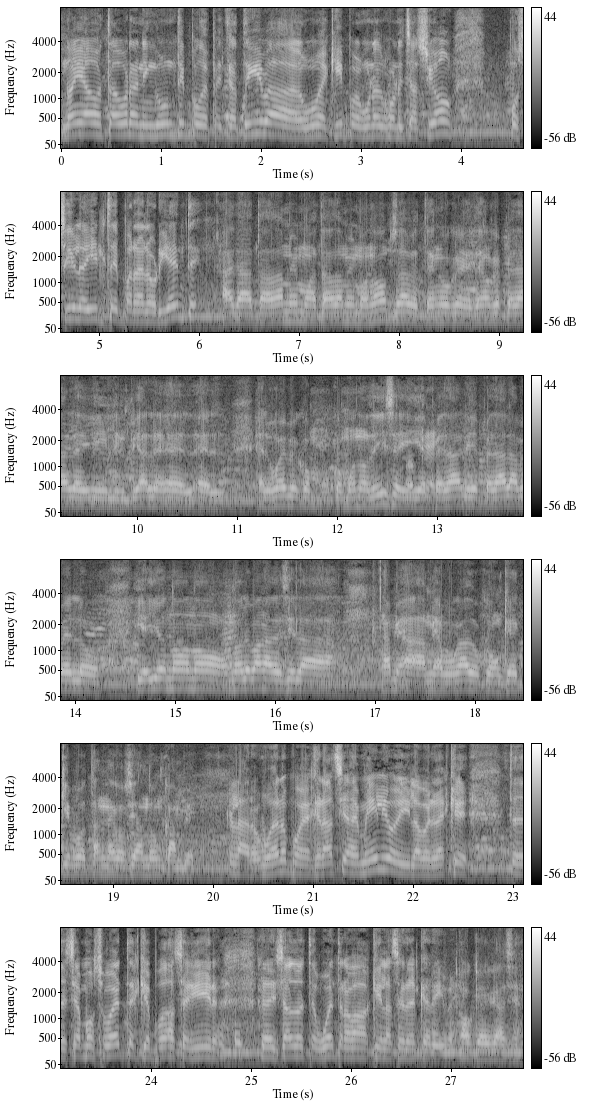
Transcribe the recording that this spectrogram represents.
¿No hay hasta ahora ningún tipo de expectativa, algún equipo, alguna organización posible irte para el oriente? Hasta, hasta, ahora mismo, hasta ahora mismo no, ¿sabes? Tengo que, tengo que esperarle y limpiarle el, el, el jueves como, como, uno dice okay. y y esperar a verlo. Y ellos no, no, no le van a decir a, a, mi, a mi abogado con qué equipo están negociando un cambio. Claro, bueno, pues gracias Emilio y la verdad es que te deseamos suerte que puedas seguir realizando este buen trabajo aquí en la Serie del Caribe. Ok, gracias.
